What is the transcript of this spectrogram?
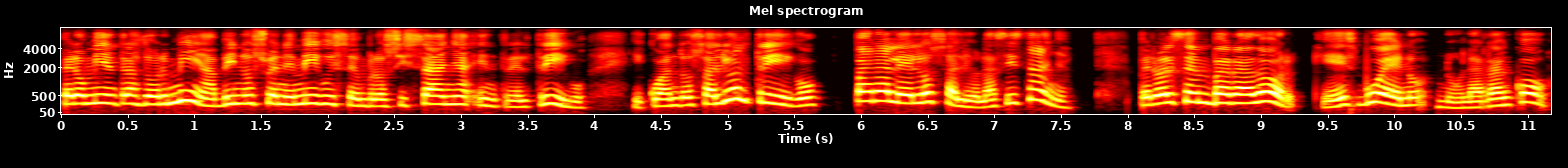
pero mientras dormía vino su enemigo y sembró cizaña entre el trigo. Y cuando salió el trigo, paralelo salió la cizaña. Pero el sembrador, que es bueno, no la arrancó,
